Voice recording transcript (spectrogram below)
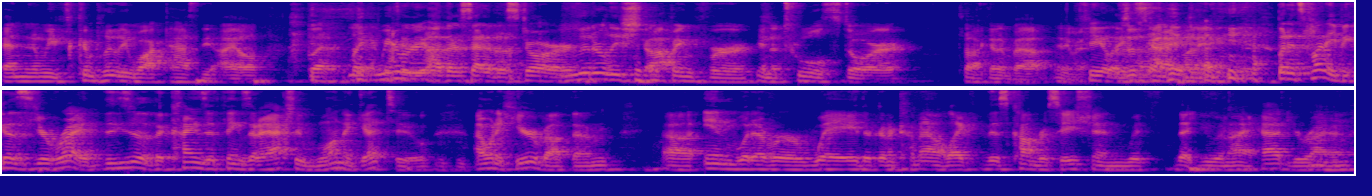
And then we completely walked past the aisle, but like we were the other side of the store. literally shopping for in a tool store talking about anyway feelings. It's just kind of funny. but it's funny because you're right. These are the kinds of things that I actually want to get to. Mm-hmm. I want to hear about them uh, in whatever way they're going to come out. Like this conversation with that you and I had, Uriah,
